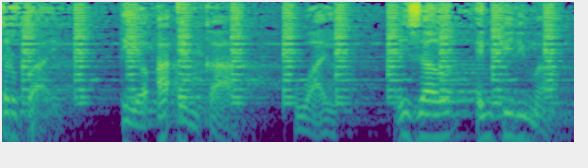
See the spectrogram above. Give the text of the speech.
Survey, Tio AMK, White, Rizal MK5,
